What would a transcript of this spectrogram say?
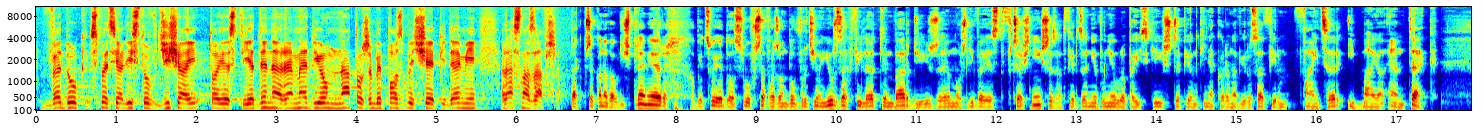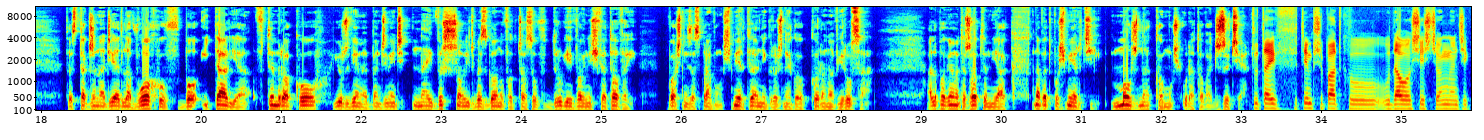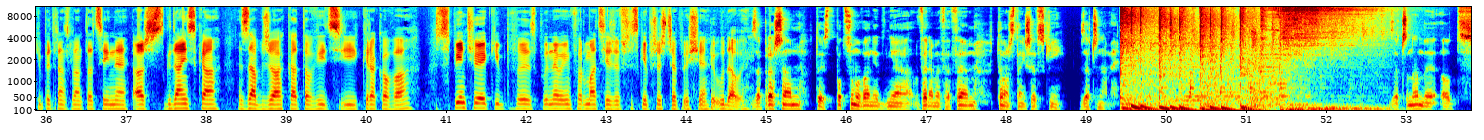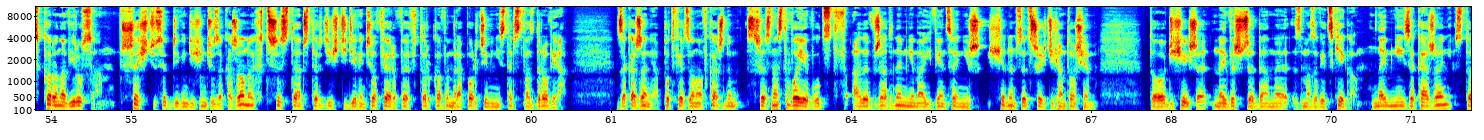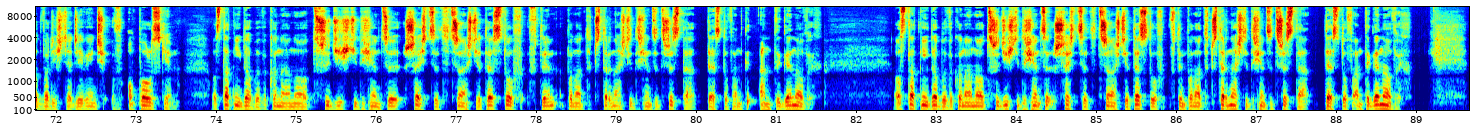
według specjalistów dzisiaj to jest jedyne remedium na to, żeby pozbyć się epidemii raz na zawsze. Tak przekonywał dziś premier. Obiecuję do słów szefa rządu wrócimy już za chwilę, tym bardziej, że możliwe jest wcześniejsze zatwierdzenie w Unii Europejskiej szczepionki na koronawirusa firm Pfizer i BioNTech. To jest także nadzieja dla Włochów, bo Italia w tym roku, już wiemy, będzie mieć najwyższą liczbę zgonów od czasów II wojny światowej, właśnie za sprawą śmiertelnie groźnego koronawirusa. Ale powiemy też o tym, jak nawet po śmierci można komuś uratować życie. Tutaj w tym przypadku udało się ściągnąć ekipy transplantacyjne aż z Gdańska, Zabrza, Katowic i Krakowa. Z pięciu ekip e, spłynęły informacje, że wszystkie przeszczepy się udały. Zapraszam, to jest podsumowanie dnia w RMF FM. Tomasz Stańszewski, zaczynamy. Zaczynamy od koronawirusa. 690 zakażonych, 349 ofiar we wtorkowym raporcie Ministerstwa Zdrowia. Zakażenia potwierdzono w każdym z 16 województw, ale w żadnym nie ma ich więcej niż 768. To dzisiejsze najwyższe dane z Mazowieckiego. Najmniej zakażeń 129 w Opolskiem. Ostatniej doby wykonano 30 613 testów, w tym ponad 14 300 testów antygenowych. Ostatniej doby wykonano 30 613 testów, w tym ponad 14 300 testów antygenowych.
